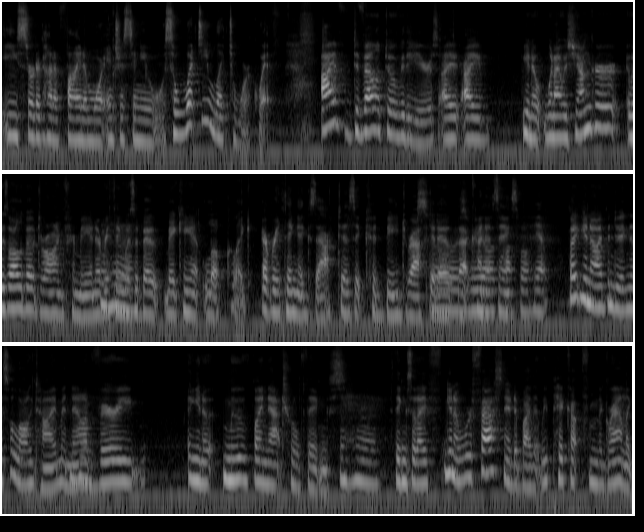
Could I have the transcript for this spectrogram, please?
you sort of kind of find a more interest in you. So what do you like to work with? I've developed over the years. I, I, you know, when I was younger, it was all about drawing for me, and everything was Mm-hmm. about making it look like everything exact as it could be drafted So out, that kind of thing. possible. Yeah. But you know, I've been doing this a long time, and now I'm Mm-hmm. very, you know, moved by natural things, Mm-hmm. things that I, you know, we're fascinated by that we pick up from the ground. Like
